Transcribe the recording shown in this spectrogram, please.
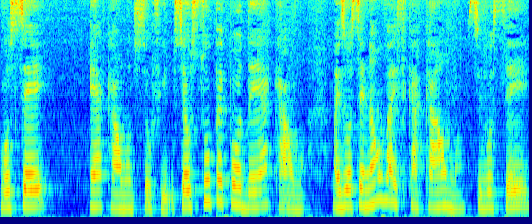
Você é a calma do seu filho. Seu superpoder é a calma, mas você não vai ficar calma se você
